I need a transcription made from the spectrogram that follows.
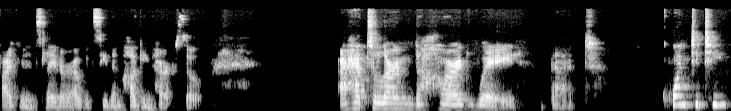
five minutes later I would see them hugging her. So I had to learn the hard way that quantity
